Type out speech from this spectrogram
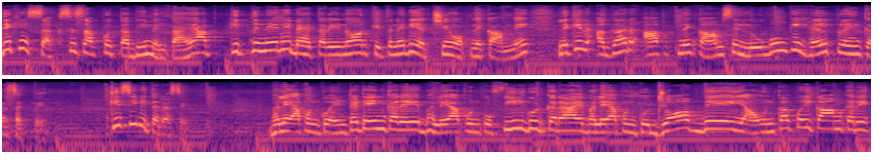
देखिए, सक्सेस आपको तभी मिलता है, आप कितने भी बेहतरीन हो और कितने भी अच्छे हो अपने काम में, लेकिन अगर आप अपने काम से लोगों की हेल्प नहीं कर सकते, किसी भी तरह से भले आप उनको एंटरटेन करें, भले आप उनको फील गुड कराए, भले आप उनको जॉब दे या उनका कोई काम करें,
